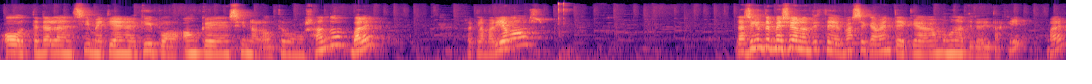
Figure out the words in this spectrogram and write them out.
o tenerla en sí metida en el equipo, aunque en sí no la estemos usando, ¿vale? Reclamaríamos. La siguiente misión nos dice básicamente que hagamos una tiradita aquí, ¿vale?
